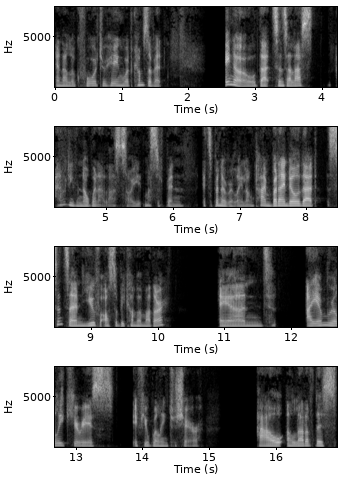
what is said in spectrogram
And I look forward to hearing what comes of it. I know that since I last, I don't even know when I last saw you. It must have been, it's been a really long time. But I know that since then, you've also become a mother. And I am really curious if you're willing to share how a lot of this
